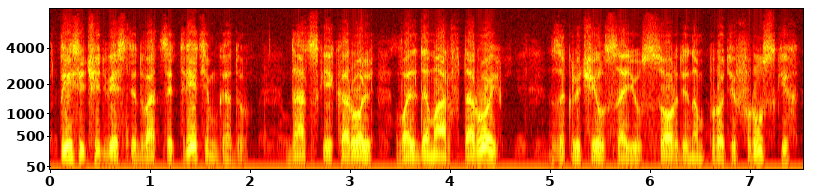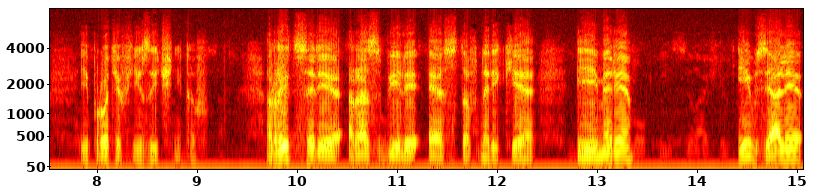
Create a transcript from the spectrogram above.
В 1223 году датский король Вальдемар II заключил союз с орденом против русских и против язычников. Рыцари разбили эстов на реке Имере и взяли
